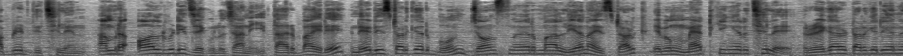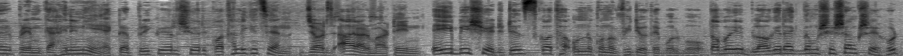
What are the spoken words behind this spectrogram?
আপডেট দিচ্ছিলেন। আমরা অলরেডি যেগুলো জানি তার বাইরে নেড স্টার্কের বোন জন স্নোয়ের মা লিয়ানা স্টার্ক এবং ম্যাট কিং এর ছেলে রেগার টার্গেরিয়ানের প্রেম কাহিনী নিয়ে একটা প্রিকুয়েল শো এর কথা লিখেছেন জর্জ আর আর মার্টিন। এই বিষয়ে ডিটেলস কথা অন্য কোনো ভিডিওতে বলব। তবে এই ব্লগের একদম শেষাংশে হুট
